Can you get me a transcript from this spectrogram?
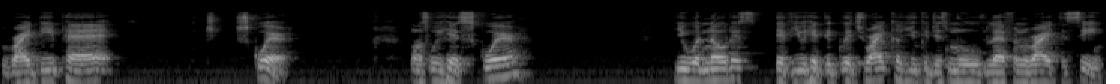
right D-pad, square. Once we hit square, you would notice if you hit the glitch right because you could just move left and right to see.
